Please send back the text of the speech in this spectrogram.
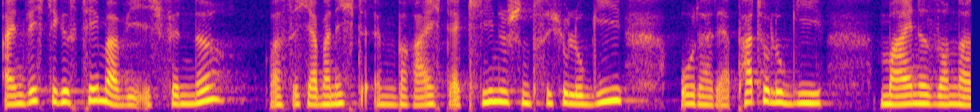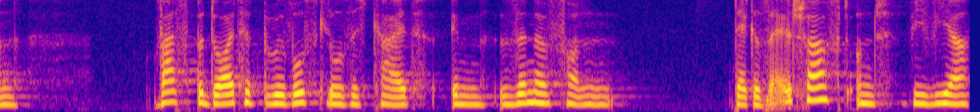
ein wichtiges Thema, wie ich finde, was ich aber nicht im Bereich der klinischen Psychologie oder der Pathologie meine, sondern was bedeutet Bewusstlosigkeit im Sinne von der Gesellschaft und wie wir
